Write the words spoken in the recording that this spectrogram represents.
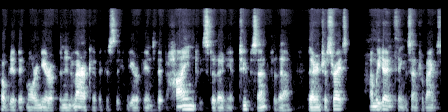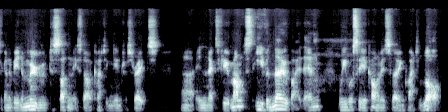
probably a bit more in Europe than in America because the Europeans are a bit behind. We're still only at 2% for their, their interest rates. And we don't think the central banks are going to be in a mood to suddenly start cutting the interest rates uh, in the next few months, even though by then we will see economies slowing quite a lot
